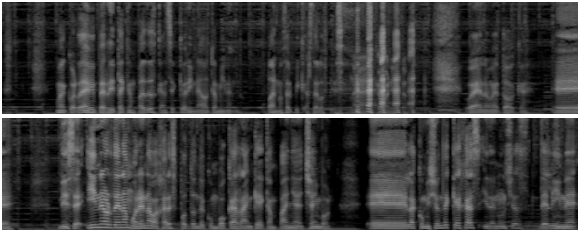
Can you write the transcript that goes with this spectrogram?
Me acordé de mi perrita que en paz descanse que orinaba caminando. Para no salpicarse los pies. Ah, qué bonito. bueno, me toca. Eh, dice: INE ordena a Morena bajar spot donde convoca arranque de campaña de Chainbone. Eh, la Comisión de Quejas y Denuncias del INE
